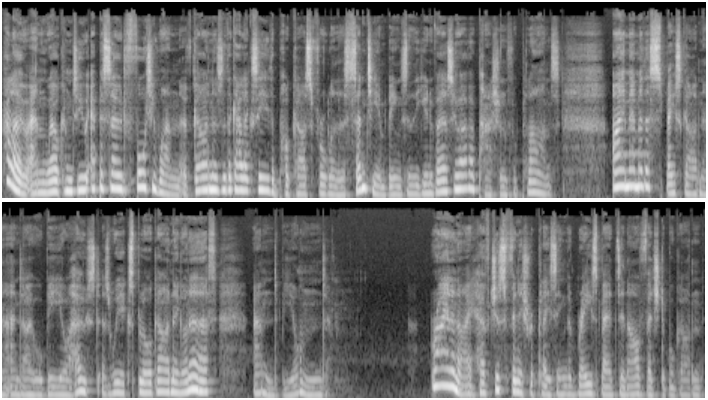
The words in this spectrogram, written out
Hello, and welcome to episode 41 of Gardeners of the Galaxy, the podcast for all of the sentient beings in the universe who have a passion for plants. I'm Emma the Space Gardener, and I will be your host as we explore gardening on Earth and beyond. Ryan and I have just finished replacing the raised beds in our vegetable garden.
